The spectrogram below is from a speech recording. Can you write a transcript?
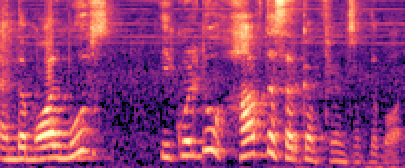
and the ball moves equal to half the circumference of the ball.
